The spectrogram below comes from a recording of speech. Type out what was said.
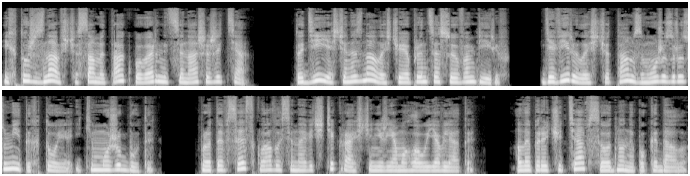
І хто ж знав, що саме так повернеться наше життя? Тоді я ще не знала, що я принцесою вампірів. Я вірила, що там зможу зрозуміти, хто я і ким можу бути. Проте все склалося навіть ще краще, ніж я могла уявляти, але перечуття все одно не покидало.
